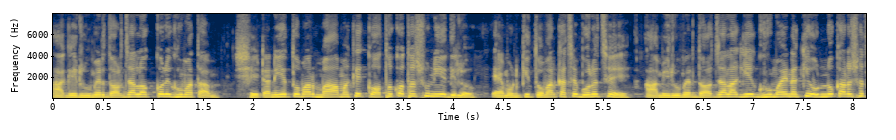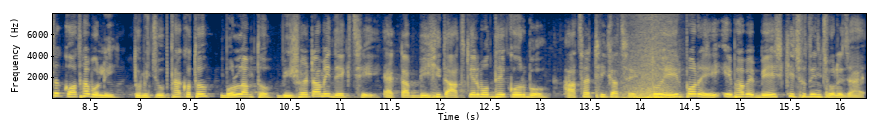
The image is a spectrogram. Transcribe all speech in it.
আগে রুমের দরজা লক করে ঘুমাতাম। সেটা নিয়ে তোমার মা আমাকে কত কথা শুনিয়ে দিল। এমনকি তোমার কাছে বলেছে, আমি রুমের দরজা লাগিয়ে ঘুমাই নাকি অন্য কারোর সাথে কথা বলি। তুমি চুপ থাকো তো। বললাম তো, বিষয়টা আমি দেখছি। একটা বিহিত আজকের মধ্যেই করব। আচ্ছা ঠিক আছে। তো এরপরে এভাবে বেশ কিছুদিন চলে যায়।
